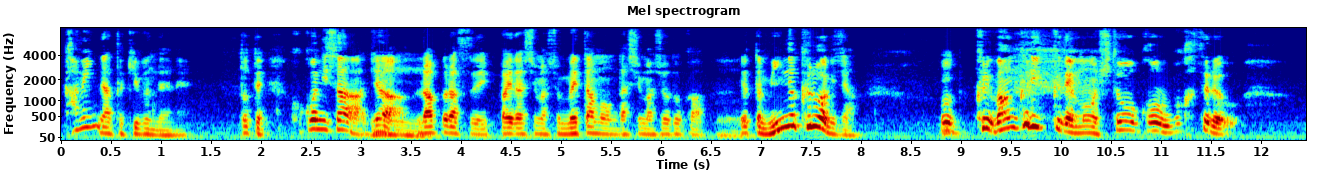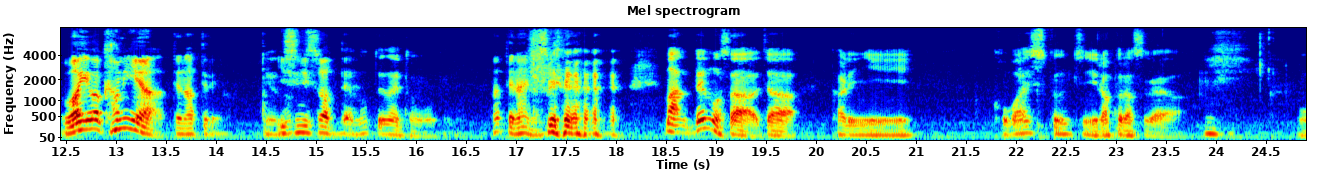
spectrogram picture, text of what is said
神になった気分だよね。だって、ここにさ、じゃあ、うんラプラスいっぱい出しましょう、メタモン出しましょうとか、うんやったらみんな来るわけじゃん。ワンクリックでもう人をこう動かせる、ワイは神やってなってるよ。椅子に座って。乗ってないと思うなってないの？けど。まあ、でもさ、じゃあ、仮に、小林くんちにラプラスが、も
